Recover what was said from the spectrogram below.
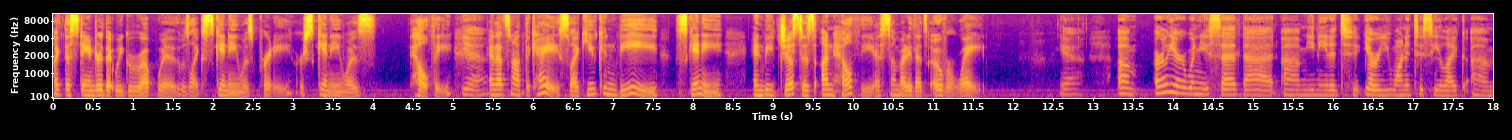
like the standard that we grew up with was like skinny was pretty or skinny was healthy Yeah. and that's not the case like you can be skinny and be just as unhealthy as somebody that's overweight Yeah. Um, earlier, when you said that um, you needed to, or you wanted to see like um,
